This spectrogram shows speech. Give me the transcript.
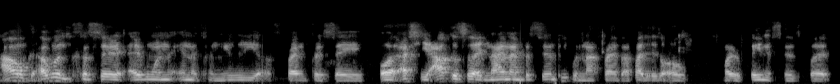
I don't. I wouldn't consider everyone in the community a friend per se. Or actually, I'll consider like ninety nine percent of people not friends. I thought these are all my acquaintances, but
